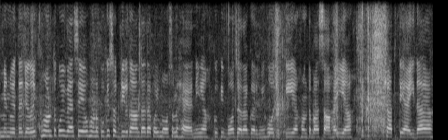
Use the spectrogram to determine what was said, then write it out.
ਮੈਨੂੰ ਇਦਾਂ ਜਦੋਂ ਇੱਕ ਹੁਣ ਤਾਂ ਕੋਈ ਵੈਸੇ ਹੁਣ ਕਿਉਂਕਿ ਸਬਜ਼ੀ ਲਗਾਉਣ ਦਾ ਤਾਂ ਕੋਈ ਮੌਸਮ ਹੈ ਨਹੀਂ ਆ, ਕਿਉਂਕਿ ਬਹੁਤ ਜ਼ਿਆਦਾ ਗਰਮੀ ਹੋ ਚੁੱਕੀ ਆ। ਹੁਣ ਤਾਂ ਬਸ ਆਹ ਹੀ ਆ, ਛੱਤ ਤੇ ਆਈਦਾ ਆ,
